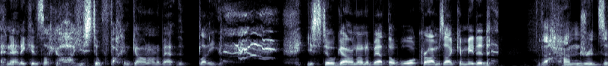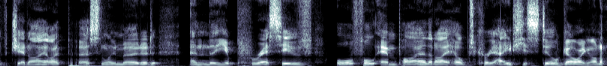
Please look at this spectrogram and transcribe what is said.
And Anakin's like, oh, you're still fucking going on about the bloody. you're still going on about the war crimes I committed, the hundreds of Jedi I personally murdered, and the oppressive, awful empire that I helped create. You're still going on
